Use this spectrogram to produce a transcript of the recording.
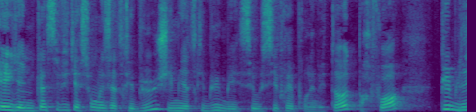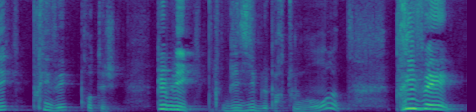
Et il y a une classification des attributs, j'ai mis attributs mais c'est aussi vrai pour les méthodes parfois, public, privé, protégé. Public, visible par tout le monde. Privé,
